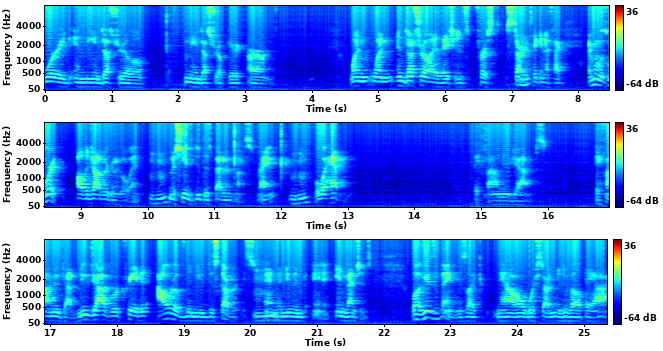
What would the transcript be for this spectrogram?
worried in the industrial in the industrial period or when when industrialization first started taking effect. Everyone was worried. All the jobs are going to go away. Machines do this better than us, right? Mm-hmm. But what happened? They found new jobs. They found new jobs. New jobs were created out of the new discoveries mm-hmm. and the new in- inventions. Well, here's the thing: is like now we're starting to develop AI.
